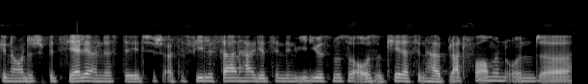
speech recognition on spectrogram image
genau das Spezielle an der Stage ist. Also viele sahen halt jetzt in den Videos nur so aus, okay, das sind halt Plattformen und äh,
